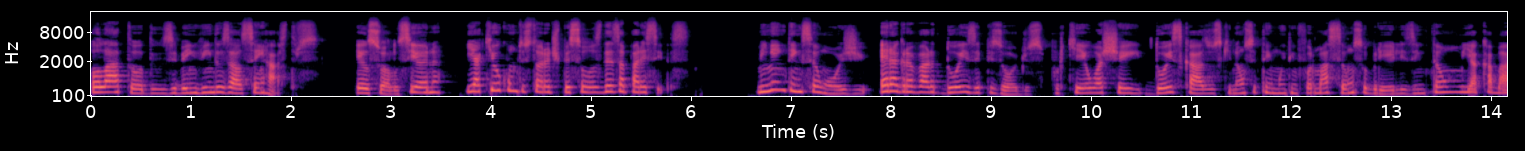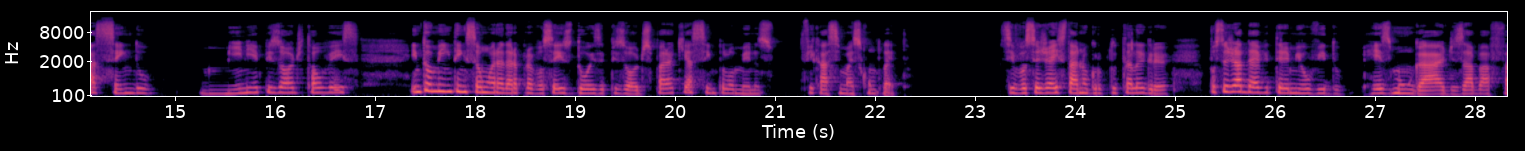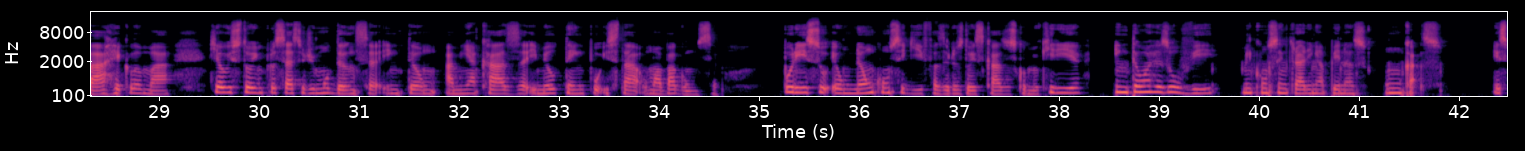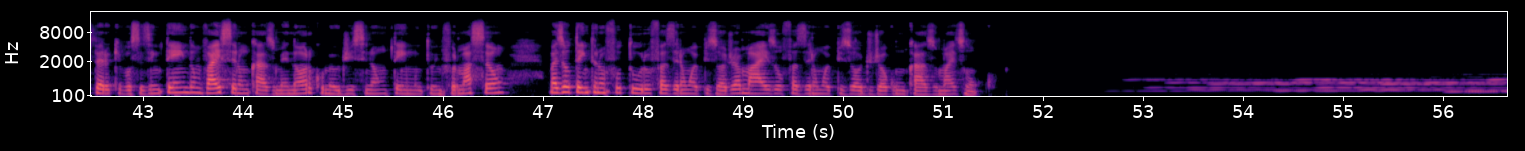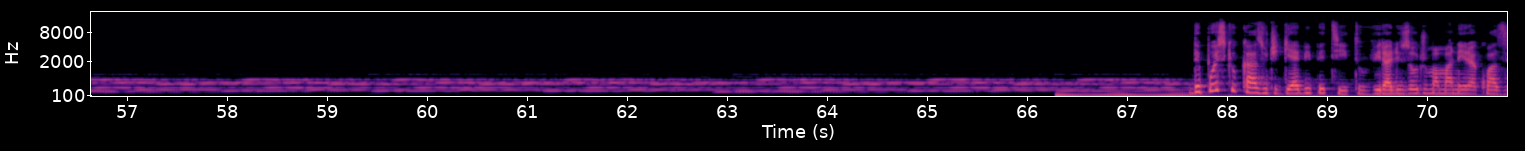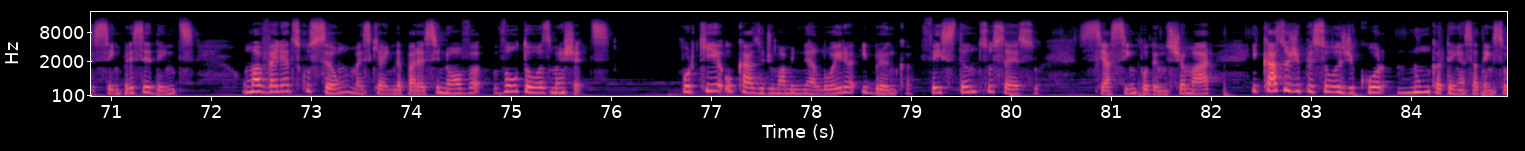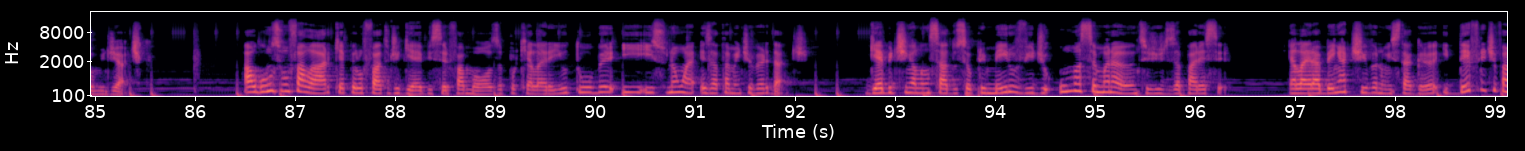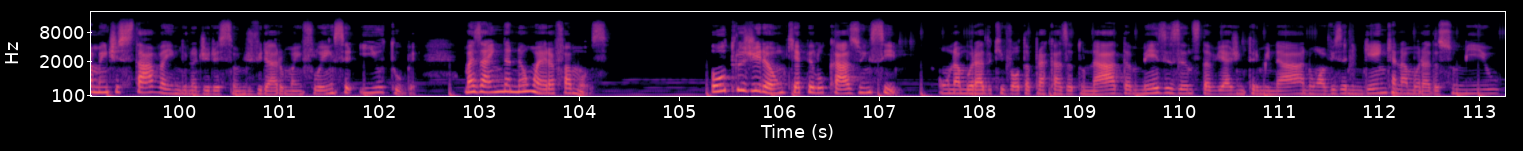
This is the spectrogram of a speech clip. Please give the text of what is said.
Olá a todos e bem-vindos ao Sem Rastros. Eu sou a Luciana e aqui eu conto história de pessoas desaparecidas. Minha intenção hoje era gravar dois episódios, porque eu achei dois casos que não se tem muita informação sobre eles, então ia acabar sendo mini episódio talvez. Então minha intenção era dar para vocês dois episódios para que assim pelo menos ficasse mais completo. Se você já está no grupo do Telegram, você já deve ter me ouvido resmungar, desabafar, reclamar que eu estou em processo de mudança, então a minha casa e meu tempo está uma bagunça. Por isso eu não consegui fazer os dois casos como eu queria, então eu resolvi me concentrar em apenas um caso. Espero que vocês entendam, vai ser um caso menor, como eu disse, não tem muita informação, mas eu tento no futuro fazer um episódio a mais ou fazer um episódio de algum caso mais longo. Depois que o caso de Gabby Petito viralizou de uma maneira quase sem precedentes, uma velha discussão, mas que ainda parece nova, voltou às manchetes. Por que o caso de uma menina loira e branca fez tanto sucesso, se assim podemos chamar, e casos de pessoas de cor nunca têm essa atenção midiática? Alguns vão falar que é pelo fato de Gabby ser famosa porque ela era youtuber e isso não é exatamente verdade. Gabby tinha lançado seu primeiro vídeo uma semana antes de desaparecer. Ela era bem ativa no Instagram e definitivamente estava indo na direção de virar uma influencer e youtuber, mas ainda não era famosa. Outros dirão que é pelo caso em si. Um namorado que volta para casa do nada, meses antes da viagem terminar, não avisa ninguém que a namorada sumiu.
